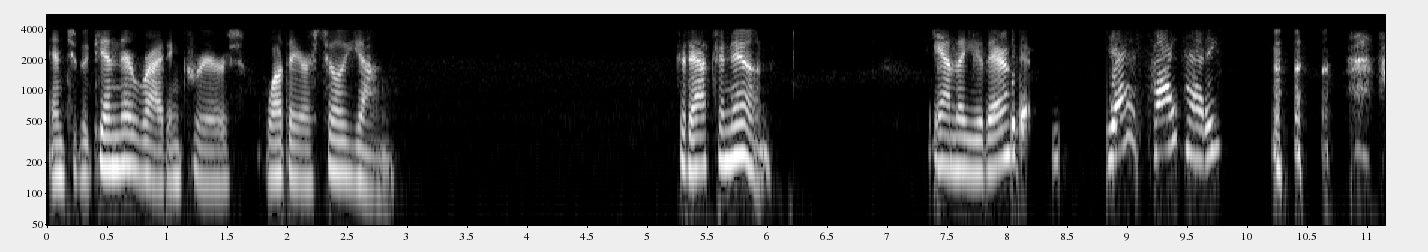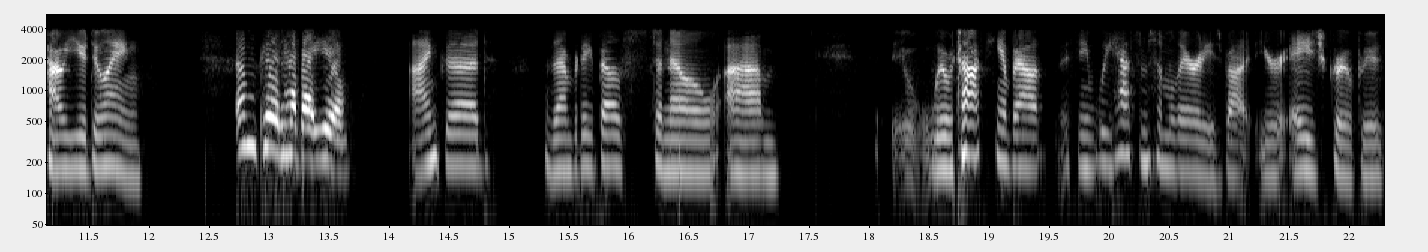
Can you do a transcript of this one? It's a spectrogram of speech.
and to begin their writing careers while they are still young. Good afternoon. Anna, you there? Yes. Hi, Patty. How are you doing? I'm good. How about you? I'm good. As everybody else to know, um, we were talking about you see, we have some similarities about your age group is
